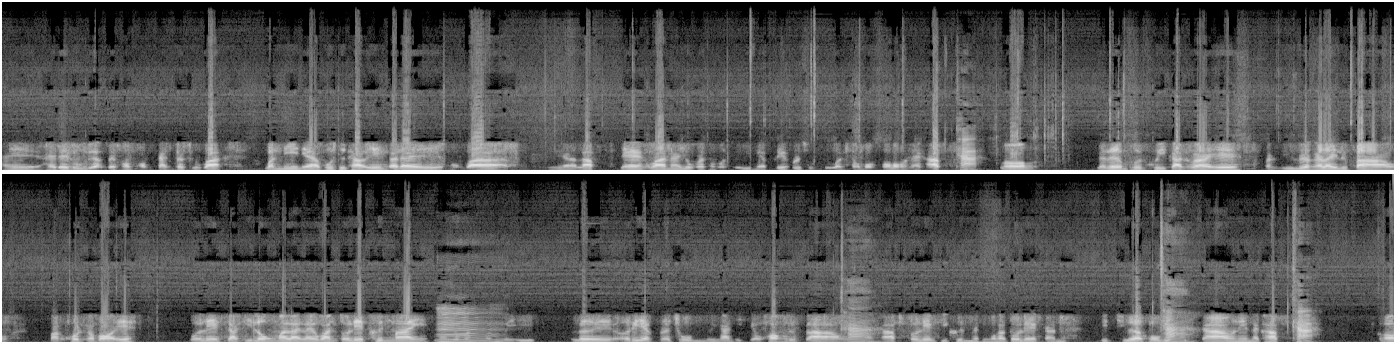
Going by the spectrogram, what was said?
ให้ให้ได้รู้เรื่องไปพร้อม ๆ กัน ก็คือว่าวันนี้เนี่ยผู้สื่อข่าวเองก็ได้บอกว่าเนี่ยรับ แจ้งว่านายกรัฐมนตรีเนี่ยเรียกประชุมด่วนสบคนะครับ ค่ะ ก็จะเริ่มพูดคุยกันว่า เอ๊ะ มันมีเรื่องอะไรหรือเปล่า บางคนก็บอกเอ๊ะ ตัวเลขจากที่ลงมาหลาย ๆ วันตัวเลขขึ้นไหมอืมนายกรัฐมนตรีเลยเรียกประชุมหน่วยงานที่เกี่ยวข้องหรือเปล่าค่ะ นะครับ ตัวเลขที่ขึ้นหมายถึงว่าตัวเลขการติดเชื้อโควิดค่ะ -19 เนี่ยนะครับ ค่ะ ก็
